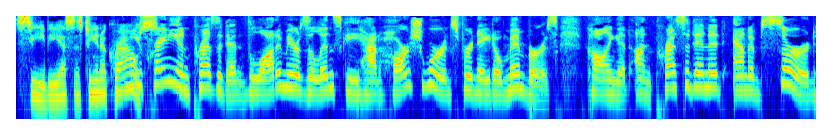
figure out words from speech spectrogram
CBS's Tina Kraus. Ukrainian President Volodymyr Zelensky had harsh words for NATO members, calling it unprecedented and absurd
